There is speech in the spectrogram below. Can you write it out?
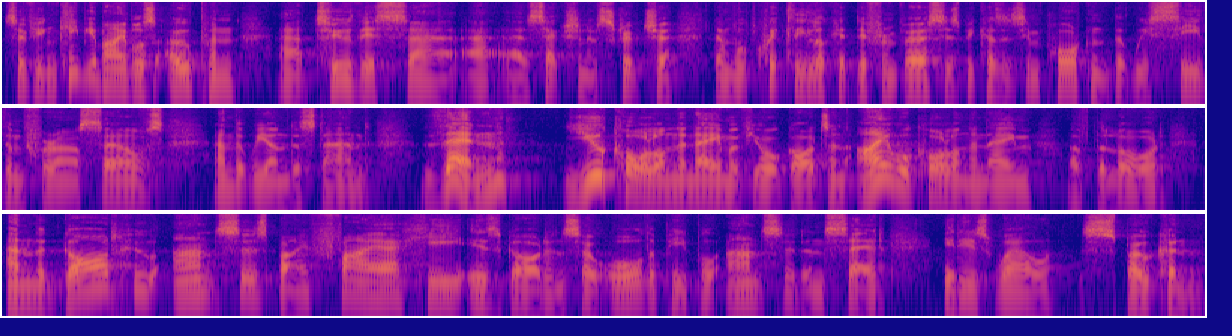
So if you can keep your Bibles open uh, to this uh, uh, uh, section of Scripture, then we'll quickly look at different verses because it's important that we see them for ourselves and that we understand. Then you call on the name of your gods, and I will call on the name of the Lord. And the God who answers by fire, he is God. And so all the people answered and said, It is well spoken.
